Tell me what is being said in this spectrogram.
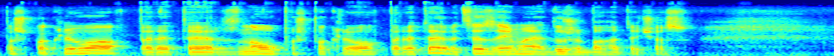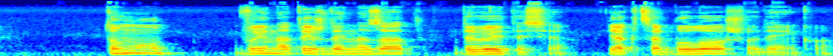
Пошпаклював, перетер, знову пошпаклював, перетер, і це займає дуже багато часу. Тому ви на тиждень назад дивитеся, як це було швиденько,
